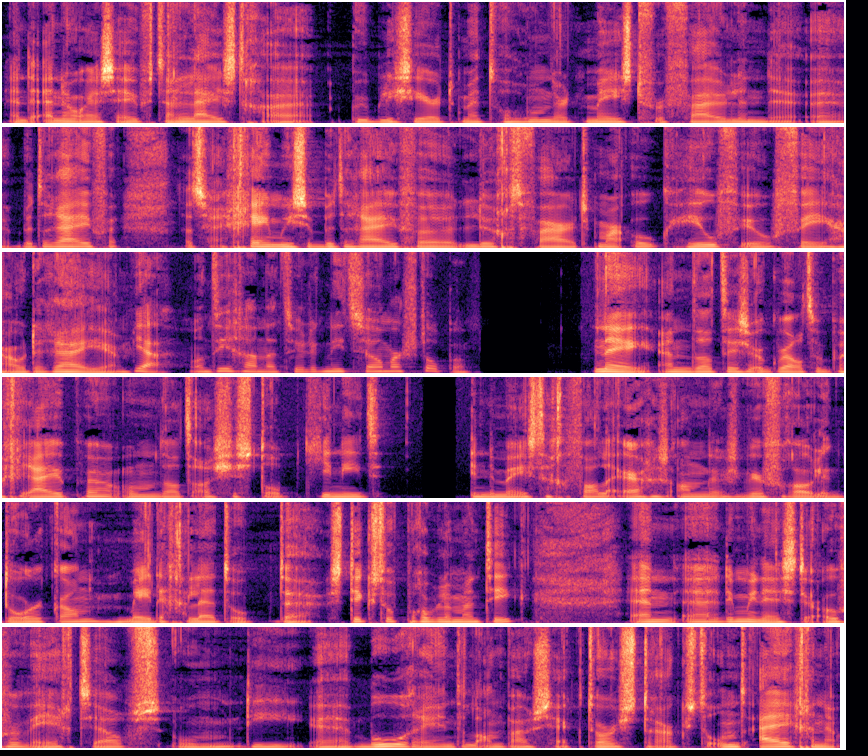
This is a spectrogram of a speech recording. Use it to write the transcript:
En de NOS heeft een lijst gepubliceerd met de 100 meest vervuilende bedrijven. Dat zijn chemische bedrijven, luchtvaart, maar ook heel veel veehouderijen. Ja, want die gaan natuurlijk niet zomaar stoppen. Nee, en dat is ook wel te begrijpen, omdat als je stopt, je niet in de meeste gevallen ergens anders weer vrolijk door kan, mede gelet op de stikstofproblematiek. En uh, de minister overweegt zelfs om die uh, boeren in de landbouwsector straks te onteigenen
